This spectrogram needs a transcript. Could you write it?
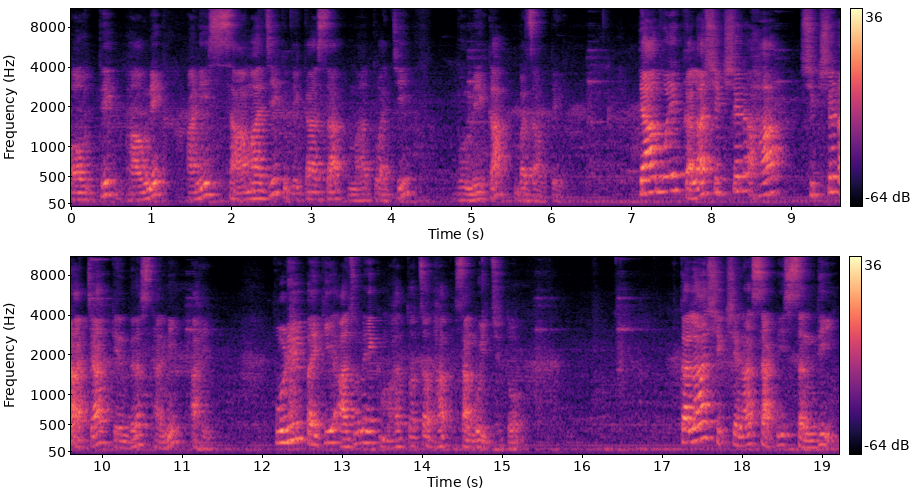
बौद्धिक भावनिक आणि सामाजिक विकासात महत्वाची भूमिका बजावते. त्यामुळे कला शिक्षण हा शिक्षणाच्या केंद्रस्थानी आहे. पुढील पैकी अजून एक महत्त्वाचा भाग सांगू इच्छितो. कला शिक्षणासाठी संधी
